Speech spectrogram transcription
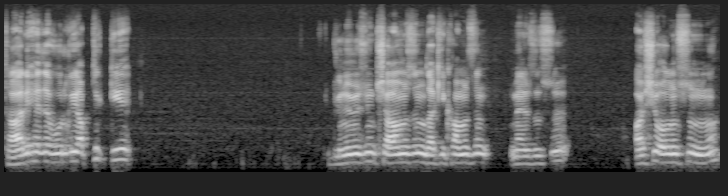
Tarihe de vurgu yaptık ki günümüzün, çağımızın, dakikamızın mevzusu aşı olunsun mu?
